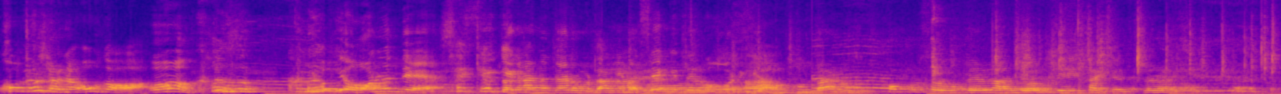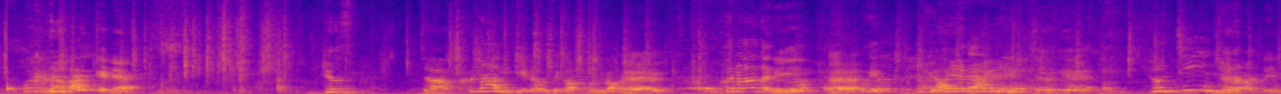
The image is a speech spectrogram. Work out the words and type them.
콧물 전에 오고. 어큰큰게 오는데 새끼가 하나 따라오는 기라 새끼 들고 오는 기라 나는 콧불 쏘고 별로 안 좋은데 이까지 들어가지. 그래 나갈게네 자 큰아기라 어디 가뿐노 예. 큰아들이. 야야 나는 저게 현지인 줄 알았더니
